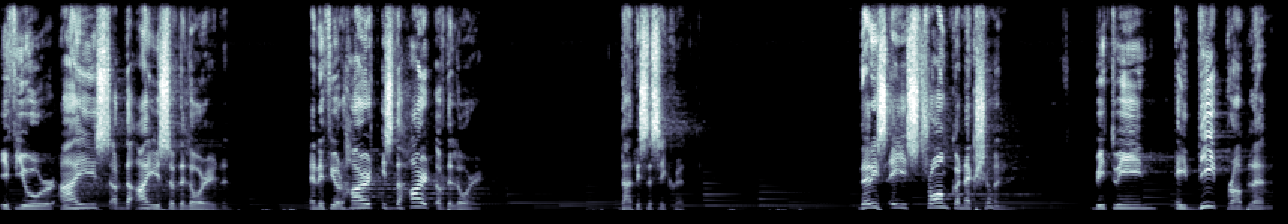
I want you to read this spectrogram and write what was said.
if your eyes are the eyes of the Lord and if your heart is the heart of the Lord. That is the secret. There is a strong connection between a deep problem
